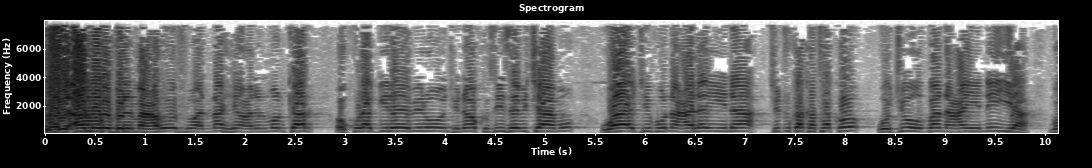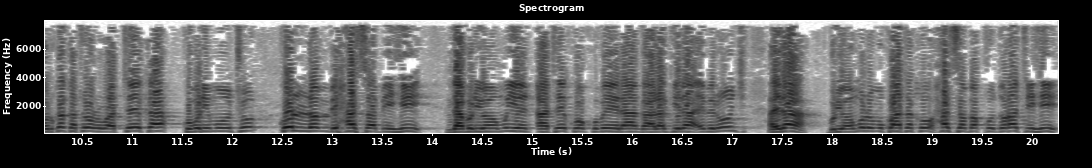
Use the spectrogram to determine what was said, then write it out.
Walamuru bilmarufi wannahyi an lmunkar okulagira ebirungi n'okuziyiza ebikyamu wajibun alaina kitukakatako wujuban ainiya ng'olukakata olwo lwatteeka ku buli muntu kullun bihasabihi nga buli omu ateekwa okubeera ng'alagira ebirungi era buli omu lumukwatako hasaba kuduratihi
